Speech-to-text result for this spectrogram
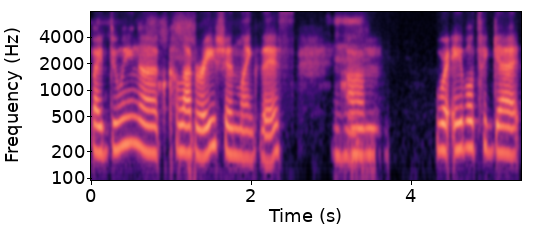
By doing a collaboration like this, Mhm. um, we're able to get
